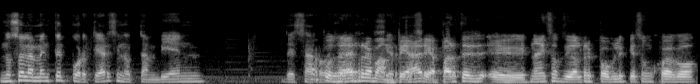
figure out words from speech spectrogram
No solamente portear, sino también No, desarrollar. pues es revampear. ciertos- Y aparte, eh, Knights of the Old Republic es un juego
